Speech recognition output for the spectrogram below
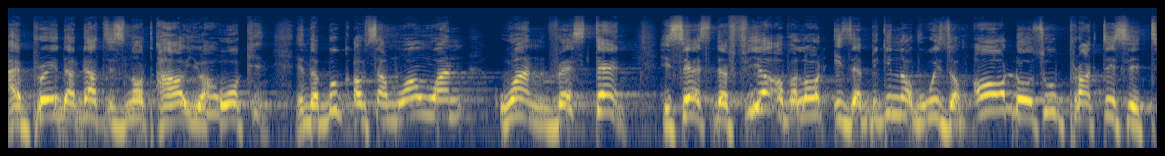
I pray that that is not how you are walking. In the book of Psalm 111, verse 10, he says, The fear of the Lord is the beginning of wisdom. All those who practice it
